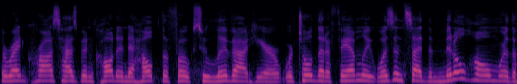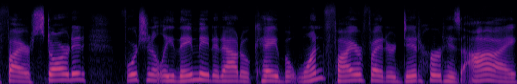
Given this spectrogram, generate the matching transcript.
The Red Cross has been called in to help the folks who live out here. We're told that a family was inside the middle home where the fire started. Fortunately, they made it out okay, but one firefighter did hurt his eye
